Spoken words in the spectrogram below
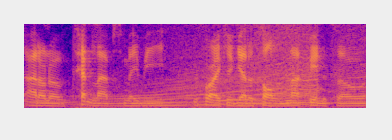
I don't know, 10 laps maybe before I could get a solid lap in, so...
